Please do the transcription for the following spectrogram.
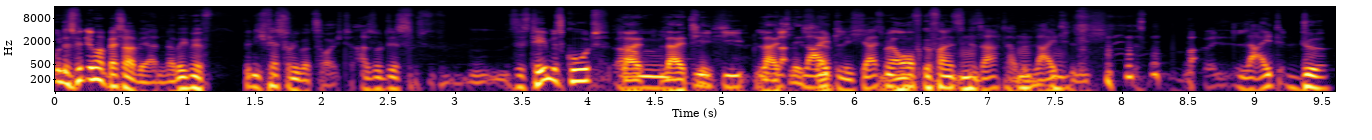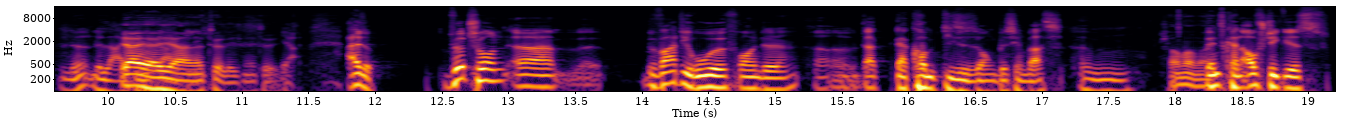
Und es wird immer besser werden, da bin ich, mir, bin ich fest von überzeugt. Also das System ist gut. Leit- leidlich, Die, die, leidlich. Mhm. leidlich, ja. ist mir auch aufgefallen, als ich es gesagt habe. Leidlich. Das war- Leid, de, ne? Eine Leid, Ja, ja, ja, leidlich. natürlich, natürlich. Ja, also wird schon, äh, bewahrt die Ruhe, Freunde. Äh, da, da kommt die Saison ein bisschen was. Ähm, Schauen wir mal. Wenn es kein Aufstieg ist,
